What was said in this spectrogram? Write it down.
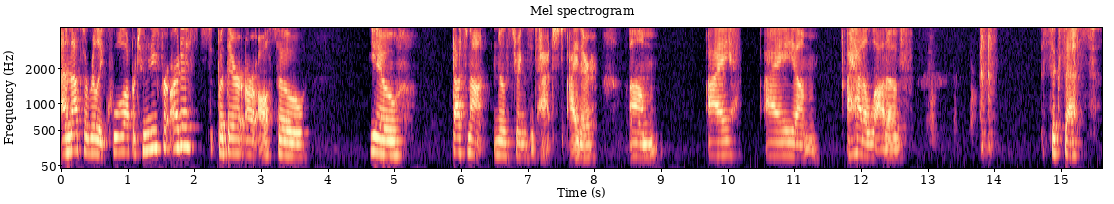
and that's a really cool opportunity for artists, but there are also you know, that's not no strings attached either. Um, I I um, I had a lot of success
